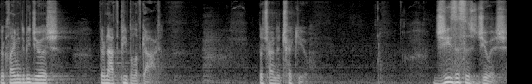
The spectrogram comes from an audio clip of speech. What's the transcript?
They're claiming to be Jewish, they're not the people of God. They're trying to trick you. Jesus is Jewish.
